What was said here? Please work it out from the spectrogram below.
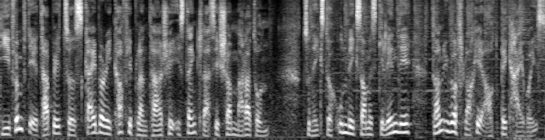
Die fünfte Etappe zur Skyberry Kaffeeplantage ist ein klassischer Marathon. Zunächst durch unwegsames Gelände, dann über flache Outback Highways.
